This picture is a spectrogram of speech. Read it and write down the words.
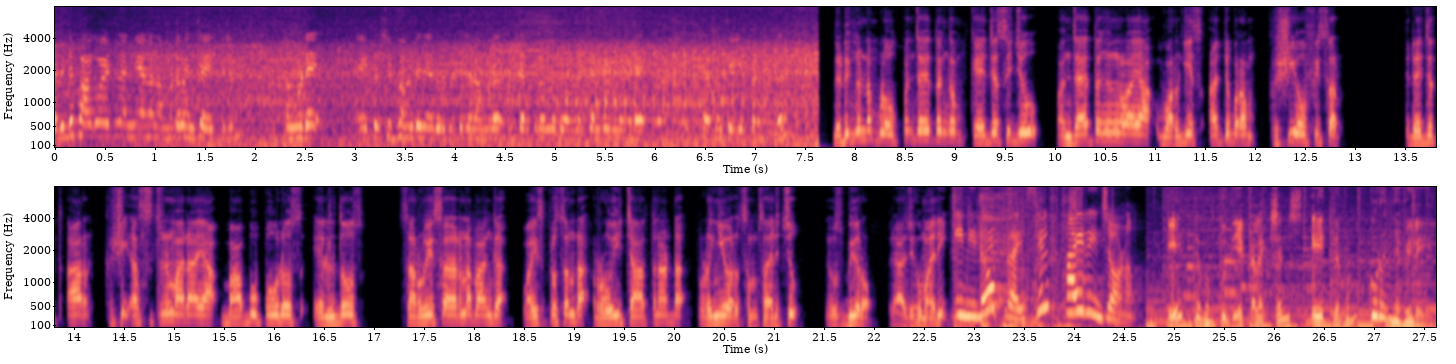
അതിന്റെ ഭാഗമായിട്ട് തന്നെയാണ് നമ്മുടെ പഞ്ചായത്തിലും നമ്മുടെ കൃഷിഭവന്റെ നേതൃത്വത്തിൽ നമ്മൾ ഇത്തരത്തിലുള്ള ഒരു ഓണച്ചന്ത ഇന്നിവിടെ ഉദ്ഘാടനം ചെയ്യപ്പെടുന്നത്. നെടുങ്കണ്ടം ബ്ലോക്ക് പഞ്ചായത്ത് അംഗം കെ ജെ സിജു പഞ്ചായത്ത് അംഗങ്ങളായ വർഗീസ് ആറ്റുപുറം കൃഷി ഓഫീസർ രജത് ആർ കൃഷി അസിസ്റ്റന്റുമാരായ ബാബു പൗലോസ് എൽദോസ് സർവീസ് സഹകരണ bank vice president Roy Chathanattu തുടങ്ങിയവർ സംസാരിച്ചു. ന്യൂസ് ബ്യൂറോ രാജകുമാരി. ഇനി ലോ പ്രൈസിൽ ഹൈ റേഞ്ച് ഓണം. ഏറ്റവും പുതിയ കളക്ഷൻസ് ഏറ്റവും കുറഞ്ഞ വിലയിൽ.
